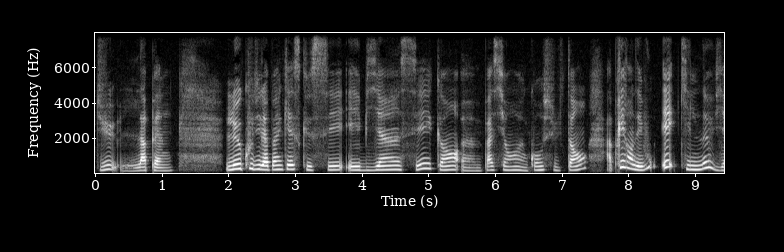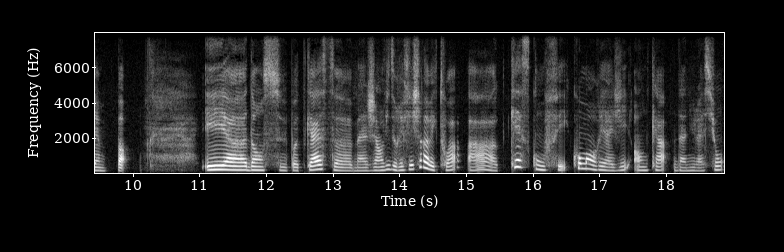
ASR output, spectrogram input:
du lapin. Le coup du lapin, qu'est-ce que c'est? Eh bien, c'est quand un patient, un consultant a pris rendez-vous et qu'il ne vient pas. Et euh, dans ce podcast, euh, bah, j'ai envie de réfléchir avec toi à qu'est-ce qu'on fait, comment on réagit en cas d'annulation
